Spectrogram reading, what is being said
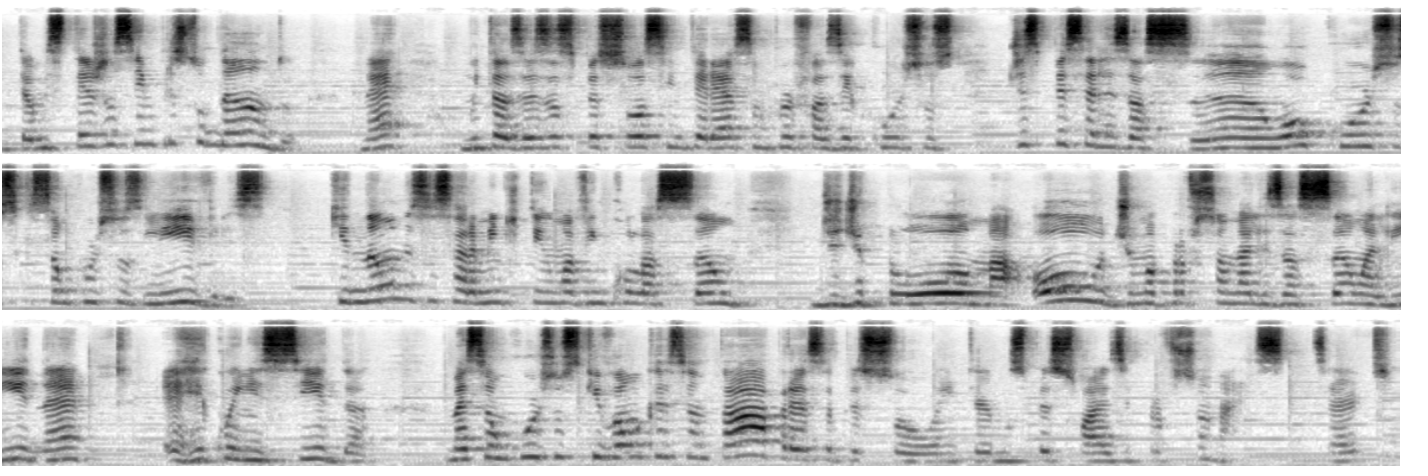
Então esteja sempre estudando, né? Muitas vezes as pessoas se interessam por fazer cursos de especialização ou cursos que são cursos livres, que não necessariamente têm uma vinculação de diploma ou de uma profissionalização ali, né, é reconhecida, mas são cursos que vão acrescentar para essa pessoa em termos pessoais e profissionais, certo?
